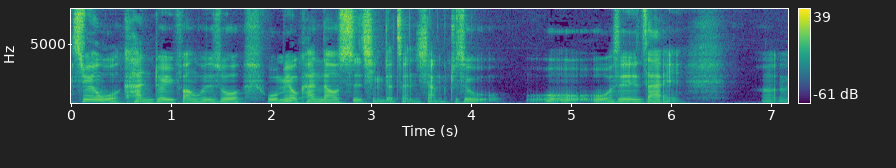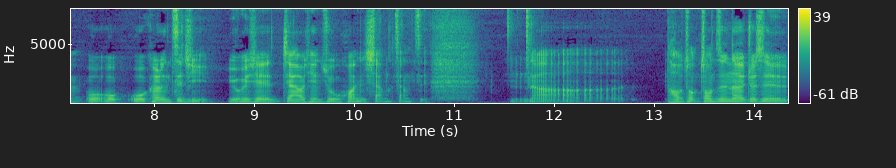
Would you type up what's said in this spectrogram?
是因为我看对方，或者说我没有看到事情的真相，就是我我我我是在，呃，我我我可能自己有一些加有天助幻想这样子，那好总总之呢，就是。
